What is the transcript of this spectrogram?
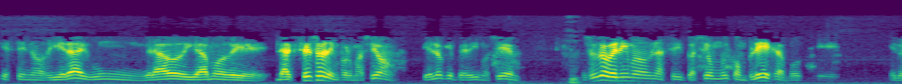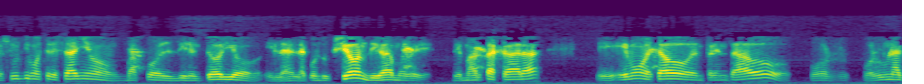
que se nos diera algún grado, digamos, de, de acceso a la información, que es lo que pedimos siempre. Nosotros venimos de una situación muy compleja porque en los últimos tres años, bajo el directorio, la, la conducción, digamos, de, Marta Jara, eh, hemos estado enfrentados por, una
